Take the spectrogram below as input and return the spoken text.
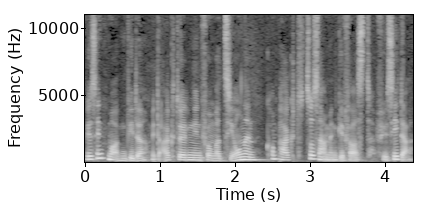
Wir sind morgen wieder mit aktuellen Informationen kompakt zusammengefasst für Sie da.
